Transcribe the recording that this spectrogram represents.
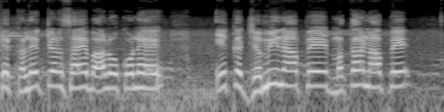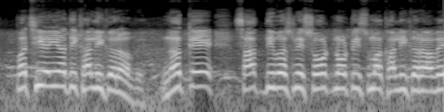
કે કલેક્ટર સાહેબ આ લોકોને એક જમીન આપે, મકાન આપે, પછી અહીંયાથી ખાલી કરાવે. ન કે સાત દિવસની શોર્ટ નોટિસમાં ખાલી કરાવે.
